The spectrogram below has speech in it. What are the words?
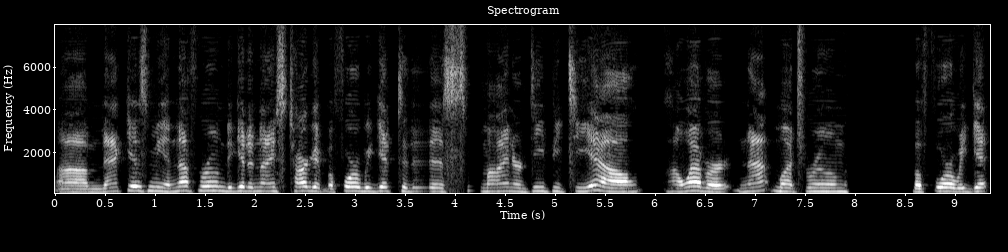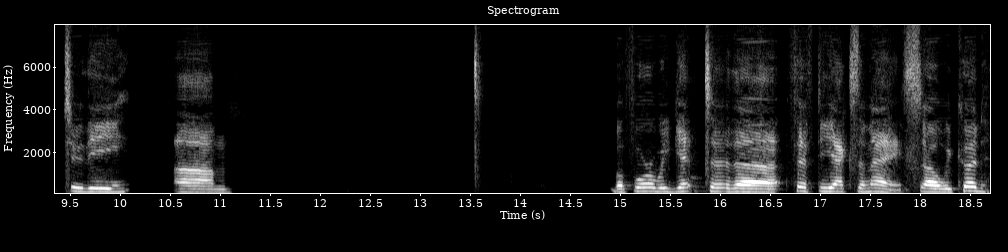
Um, that gives me enough room to get a nice target before we get to this minor DPTL. However, not much room before we get to the um, before we get to the 50 XMA. So we could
